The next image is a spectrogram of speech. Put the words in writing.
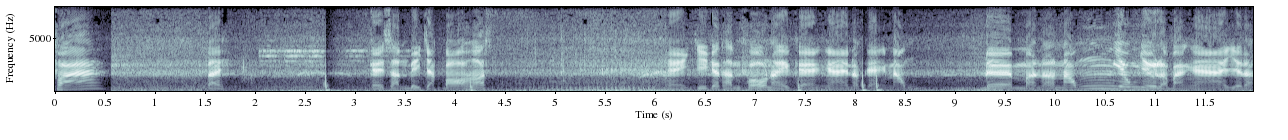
phá. Đây, cây xanh bị chặt bỏ hết. Hèn chi cái thành phố này càng ngày nó càng nóng. Đêm mà nó nóng giống như là ban ngày vậy đó.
